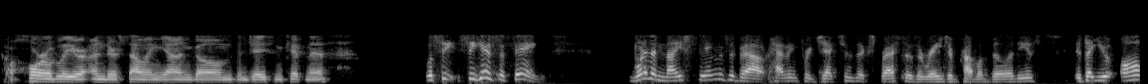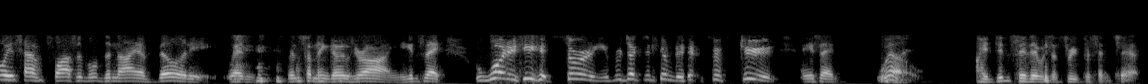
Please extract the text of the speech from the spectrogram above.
how horribly you're underselling Yan Gomes and Jason Kipnis. Well, see, see, here's the thing. One of the nice things about having projections expressed as a range of probabilities is that you always have plausible deniability when when something goes wrong. You can say, "What did he hit 30? You projected him to hit 15," and you said, "Well, I did say there was a three percent chance."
